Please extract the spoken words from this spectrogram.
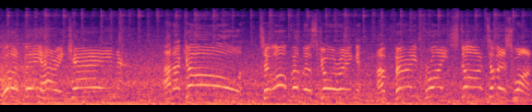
Will it be Harry Kane? And a goal to open the scoring. A very bright start to this one.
